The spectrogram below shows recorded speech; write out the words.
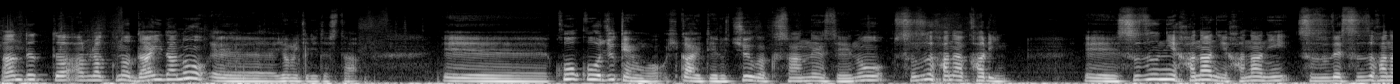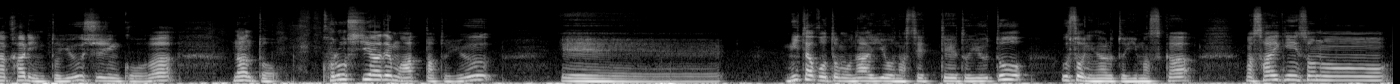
アンデッド・アンラックの代打の、え読み切りでした。え高校受験を控えている中学3年生の鈴花かりん、えー鈴に花に花に鈴で鈴花かりんという主人公が、なんと殺し屋でもあったという、えー見たこともないような設定というと嘘になると言いますか、まあ、最近その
